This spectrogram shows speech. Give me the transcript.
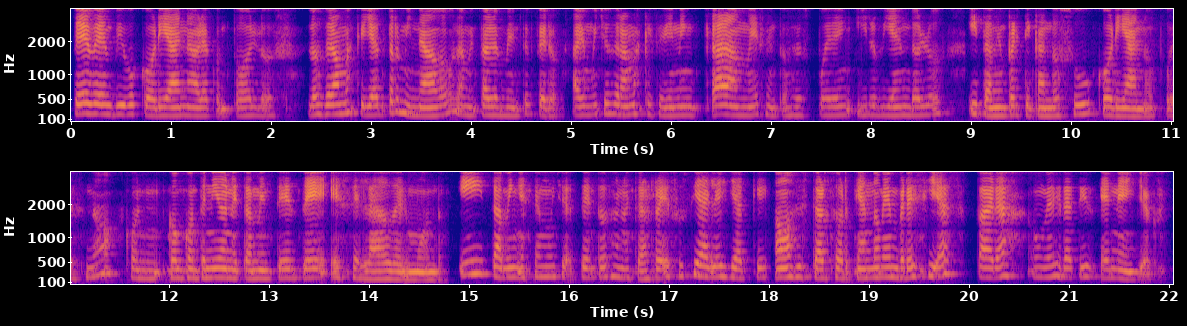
TV en vivo coreana ahora con todos los, los dramas que ya han terminado, lamentablemente, pero hay muchos dramas que se vienen cada mes, entonces pueden ir viéndolos y también practicando su coreano, pues, ¿no? Con, con contenido netamente de ese lado del mundo. Y también estén muy atentos a nuestras redes sociales, ya que vamos a estar sorteando membresías para un mes gratis en Ajax.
